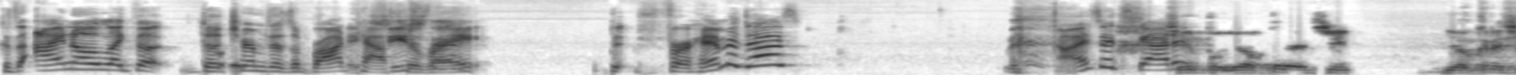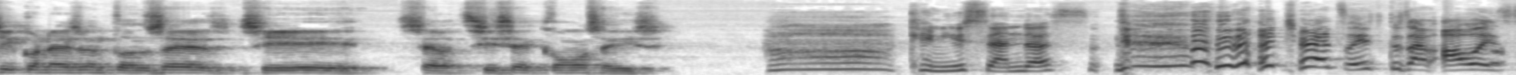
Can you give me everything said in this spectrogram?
Because I know like the, the terms as a broadcaster, Existe? right? For him it does. Isaac's got Sí, it. pues yo crecí, yo crecí con eso, entonces sí, sé- sí sé cómo se dice. Can you send us the translates? Because I'm always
